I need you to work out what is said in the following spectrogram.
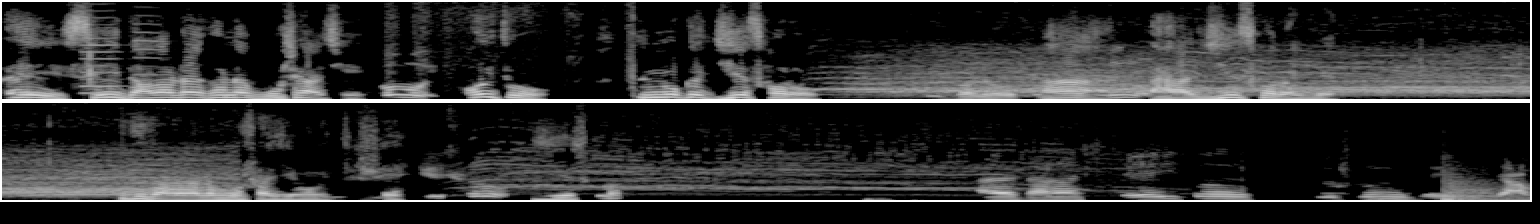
এই সেই দাদাটা এখানে বসে আছে। ওই তো তুমি ওকে জিজ্ঞেস করো। হ্যাঁ হ্যাঁ জিজ্ঞেস করো ওকে দাদাটা বসে আছে হচ্ছে সে জিজ্ঞেস করো। আরে দাদা সেই তো তুমি যাব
